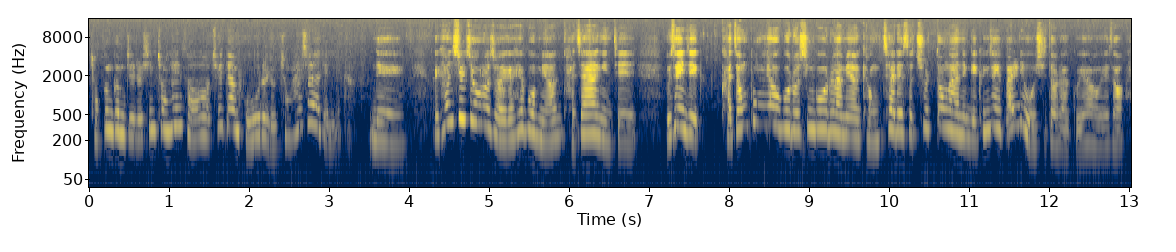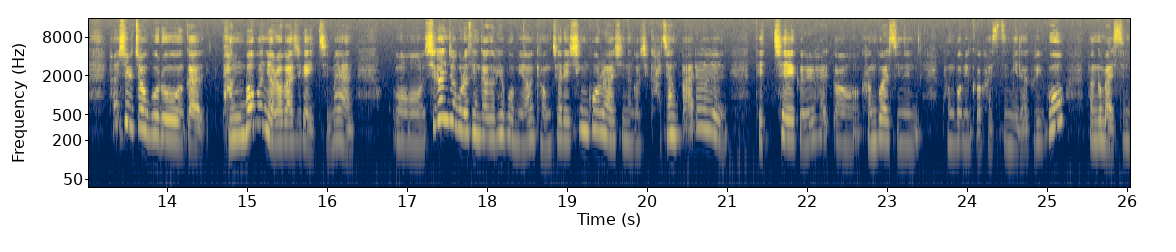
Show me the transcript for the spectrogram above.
접근 금지를 신청해서 최대한 보호를 요청하셔야 됩니다. 네. 그러니까 현실적으로 저희가 해보면 가장 이제 요새 이제 가정폭력으로 신고를 하면 경찰에서 출동하는 게 굉장히 빨리 오시더라고요. 그래서 현실적으로, 그러니까 방법은 여러 가지가 있지만, 어, 시간적으로 생각을 해보면 경찰에 신고를 하시는 것이 가장 빠른 대책을 할, 어, 강구할 수 있는 방법인 것 같습니다. 그리고 방금 말씀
